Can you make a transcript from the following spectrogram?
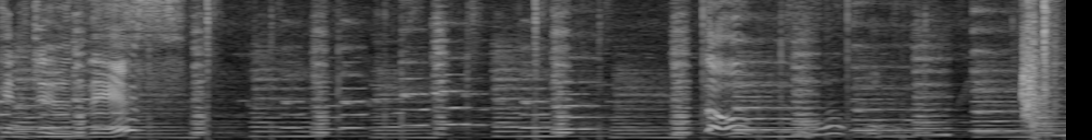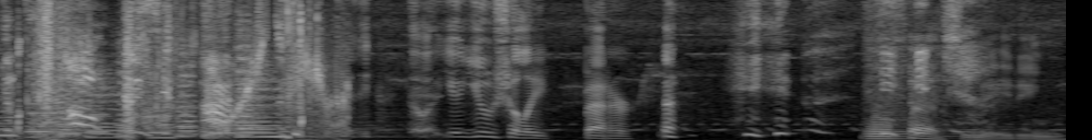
can do this? Oh, oh, ah, usually better. Fascinating.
